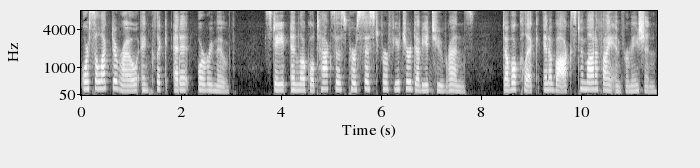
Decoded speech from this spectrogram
or select a row and click Edit or Remove. State and local taxes persist for future W-2 runs. Double-click in a box to modify information.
